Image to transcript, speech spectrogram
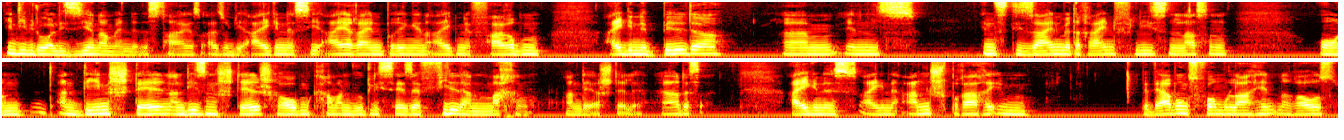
individualisieren am Ende des Tages. Also die eigene CI reinbringen, eigene Farben, eigene Bilder ähm, ins, ins Design mit reinfließen lassen. Und an den Stellen, an diesen Stellschrauben kann man wirklich sehr, sehr viel dann machen an der Stelle. Ja, das eigenes, eigene Ansprache im Bewerbungsformular hinten raus,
